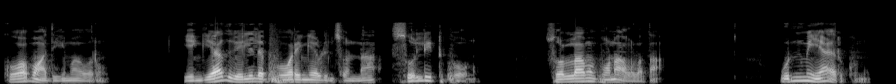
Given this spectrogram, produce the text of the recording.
கோபம் அதிகமா வரும். எங்கேயாவது வெளியில போறீங்க அப்படின்னு சொன்னா சொல்லிட்டு போகணும். சொல்லாம போனா அவ்வளவுதான். உண்மையா இருக்கணும்.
